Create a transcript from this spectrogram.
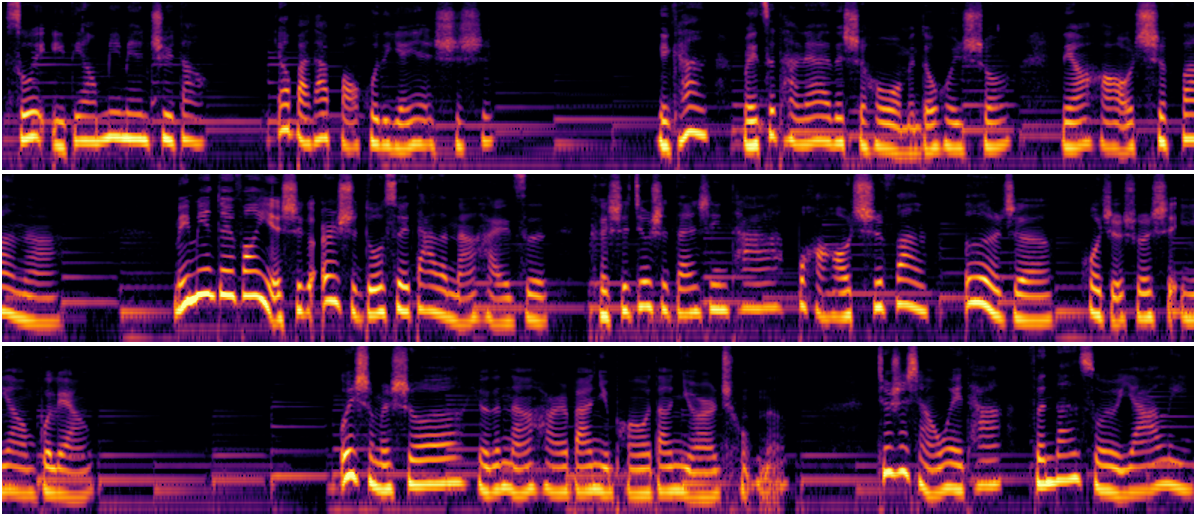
所以一定要面面俱到，要把他保护的严严实实。你看，每次谈恋爱的时候，我们都会说：你要好好吃饭啊。”明明对方也是个二十多岁大的男孩子，可是就是担心他不好好吃饭，饿着，或者说是营养不良。为什么说有的男孩把女朋友当女儿宠呢？就是想为他分担所有压力，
